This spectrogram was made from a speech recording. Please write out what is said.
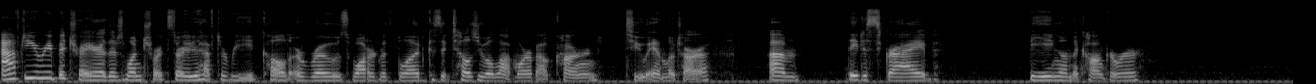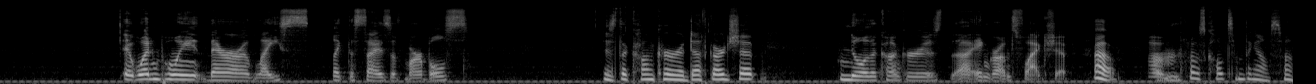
After you read Betrayer, there's one short story you have to read called A Rose Watered with Blood because it tells you a lot more about Kharn, Tu, and Lotara. Um, they describe being on the Conqueror. At one point, there are lice like the size of marbles. Is the Conqueror a Death Guard ship? No, the Conqueror is uh, Angron's flagship. Oh, Um, I thought it was called something else, huh?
